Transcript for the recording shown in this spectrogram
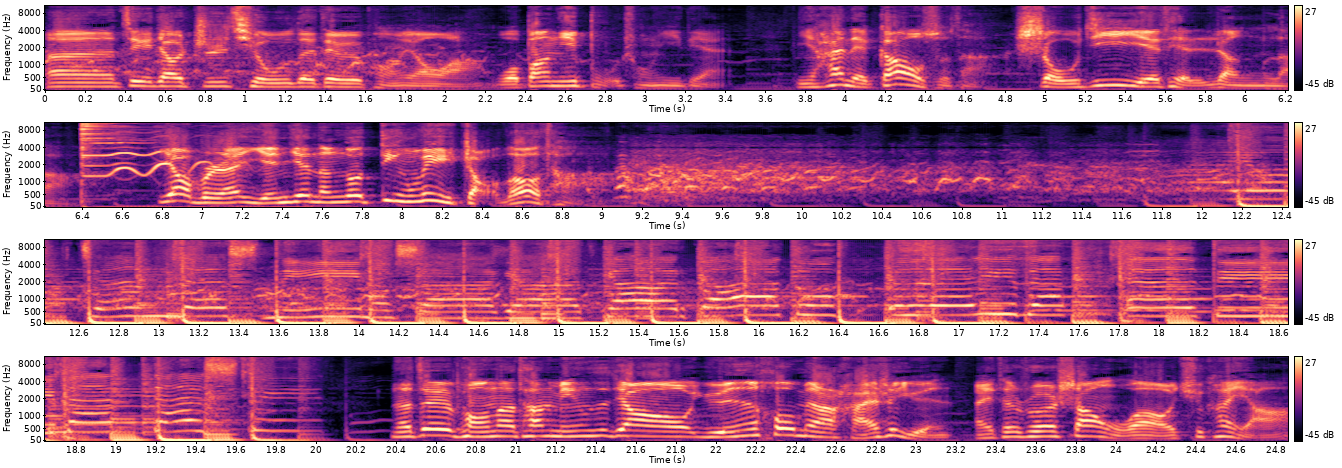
嗯，这个叫知秋的这位朋友啊，我帮你补充一点，你还得告诉他，手机也得扔了，要不然人家能够定位找到他。那这位朋友呢，他的名字叫云，后面还是云。哎，他说上午啊，我去看牙，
